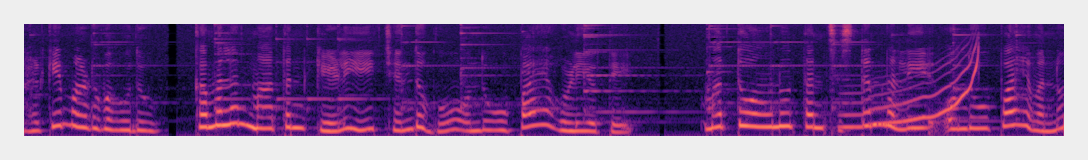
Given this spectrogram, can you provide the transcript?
ಗಳಿಕೆ ಮಾಡಬಹುದು. ಕಮಲನ್ ಮಾತನ್ನು ಕೇಳಿ ಚಂದುಗೂ ಒಂದು ಉಪಾಯ ಉಳಿಯುತ್ತೆ ಮತ್ತು ಅವನು ತನ್ನ ಸಿಸ್ಟಮ್ನಲ್ಲಿ ಒಂದು ಉಪಾಯವನ್ನು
